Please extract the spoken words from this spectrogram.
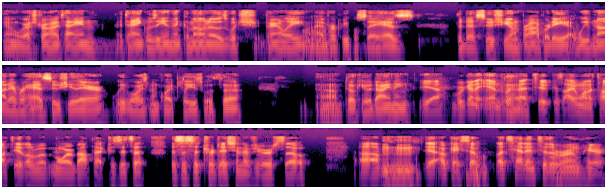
you know, restaurant Italian Italian cuisine, and then Kimonos, which apparently I've heard people say has the best sushi on property. We've not ever had sushi there. We've always been quite pleased with uh, uh, Tokyo dining. Yeah, we're going to end with uh, that too because I want to talk to you a little bit more about that because it's a this is a tradition of yours. So, um, hmm Yeah. Okay. So let's head into the room here,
